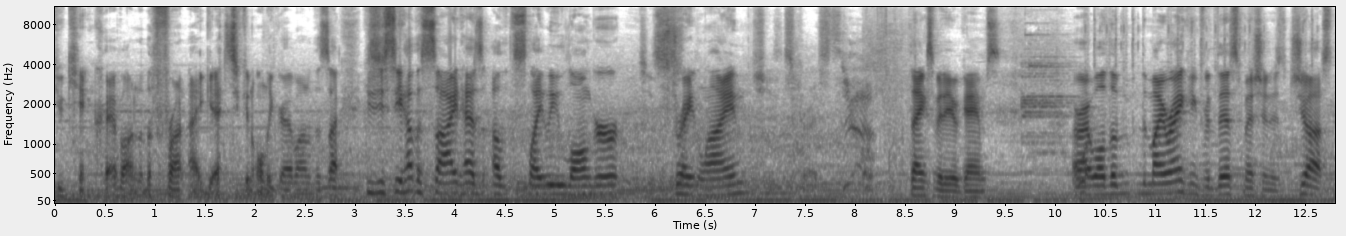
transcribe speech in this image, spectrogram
you can't grab onto the front, I guess. You can only grab onto the side because you see how the side has a slightly longer straight line. Jesus Christ. Thanks, video games. All right, well, the, the my ranking for this mission is just.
